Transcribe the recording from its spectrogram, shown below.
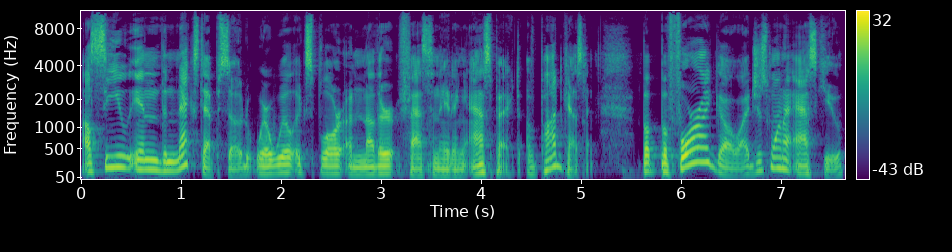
I'll see you in the next episode where we'll explore another fascinating aspect of podcasting. But before I go, I just want to ask you,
